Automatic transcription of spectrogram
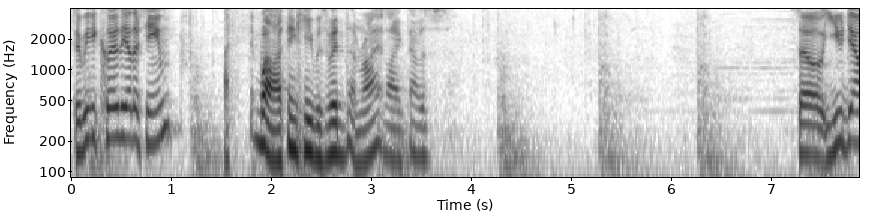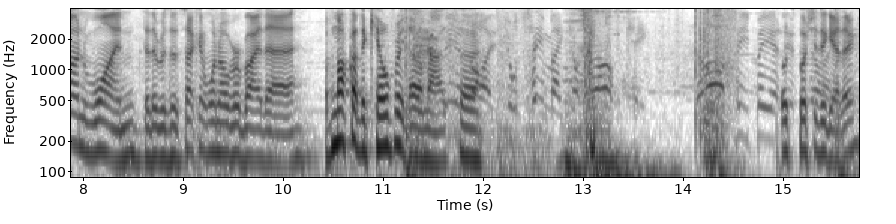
Did we clear the other team? I th- well, I think he was with them, right? Like, that was... So you downed one. Then there was a second one over by the. I've not got the kill for it, though, Matt, so... Advised, Your teammate got their ass kicked. They're RTB at Let's push it together.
